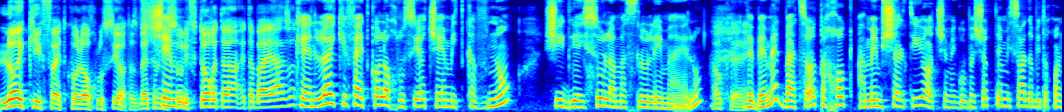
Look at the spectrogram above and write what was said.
לא הקיפה את כל האוכלוסיות. אז בעצם שהם... ניסו לפתור את, ה, את הבעיה הזאת? כן, לא הקיפה את כל האוכלוסיות שהם התכוונו. שיתגייסו למסלולים האלו. אוקיי. ובאמת, בהצעות החוק הממשלתיות שמגובשות במשרד הביטחון,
